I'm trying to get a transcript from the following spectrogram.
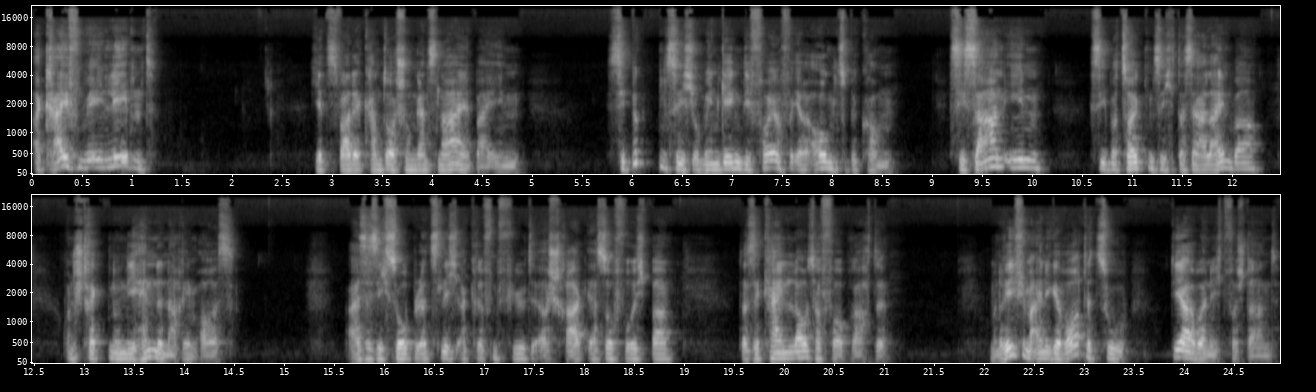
Ergreifen wir ihn lebend. Jetzt war der Kantor schon ganz nahe bei ihnen. Sie bückten sich, um ihn gegen die Feuer vor ihre Augen zu bekommen. Sie sahen ihn, sie überzeugten sich, dass er allein war, und streckten nun die Hände nach ihm aus. Als er sich so plötzlich ergriffen fühlte, erschrak er so furchtbar, dass er keinen Laut hervorbrachte. Man rief ihm einige Worte zu, die er aber nicht verstand.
